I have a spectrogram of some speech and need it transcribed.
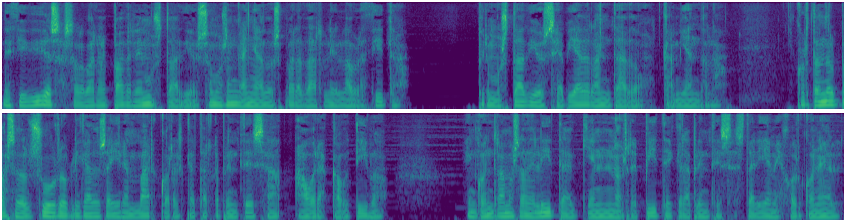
Decididos a salvar al padre de Mustadio, somos engañados para darle la bracita, pero Mustadio se había adelantado cambiándola cortando el paso del sur, obligados a ir en barco a rescatar a la princesa, ahora cautiva. Encontramos a Delita, quien nos repite que la princesa estaría mejor con él,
